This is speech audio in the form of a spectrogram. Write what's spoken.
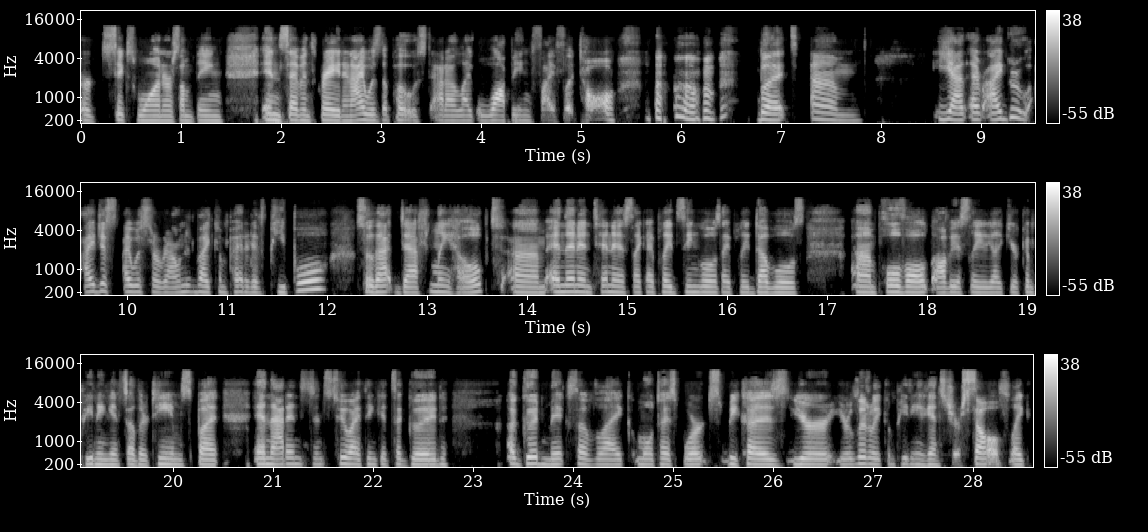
or six one or something in seventh grade, and I was the post at a like whopping five foot tall. but um yeah i grew i just i was surrounded by competitive people so that definitely helped um, and then in tennis like i played singles i played doubles um, pole vault obviously like you're competing against other teams but in that instance too i think it's a good a good mix of like multi sports because you're you're literally competing against yourself like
